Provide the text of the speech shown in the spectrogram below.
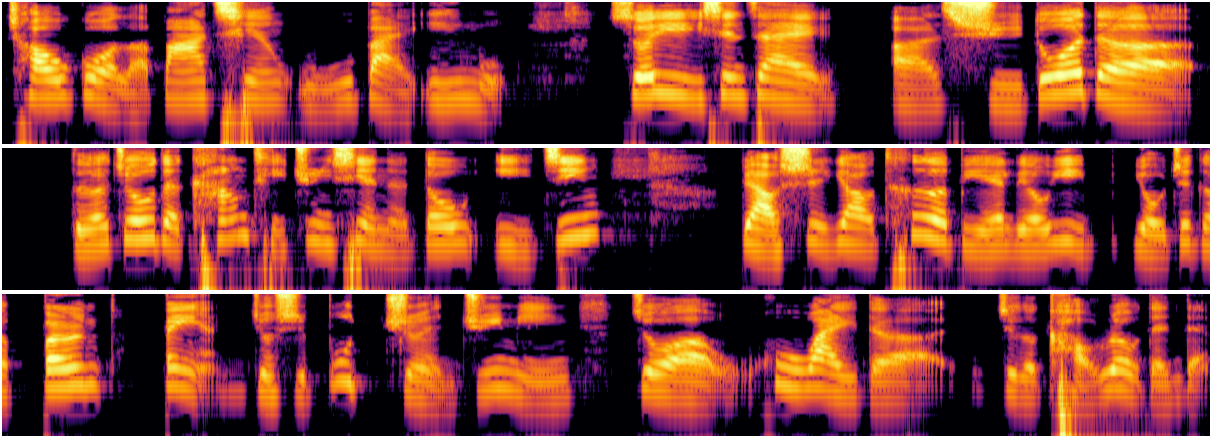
超过了八千五百英亩，所以现在啊、呃，许多的德州的 county 郡县呢，都已经表示要特别留意有这个 burn ban，就是不准居民做户外的这个烤肉等等。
